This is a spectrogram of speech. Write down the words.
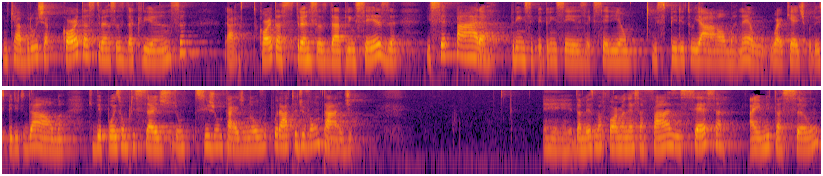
em que a bruxa corta as tranças da criança, corta as tranças da princesa e separa príncipe e princesa, que seriam o espírito e a alma, né? o, o arquétipo do espírito e da alma, que depois vão precisar se juntar de novo por ato de vontade. É, da mesma forma, nessa fase, cessa a imitação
